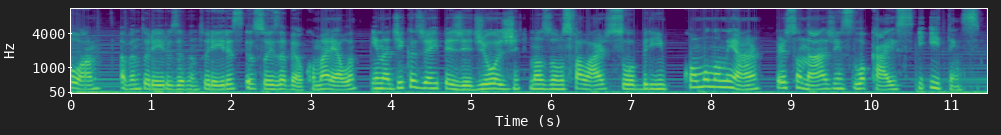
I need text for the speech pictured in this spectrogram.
Olá, aventureiros e aventureiras, eu sou Isabel Comarella e na Dicas de RPG de hoje nós vamos falar sobre como nomear personagens, locais e itens.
